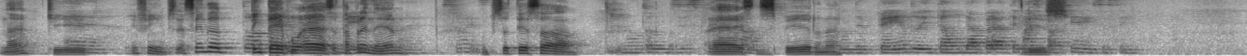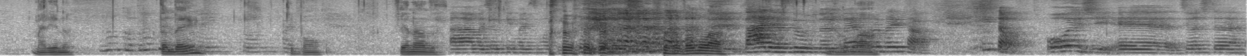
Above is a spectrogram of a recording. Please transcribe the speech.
né, que, é. enfim, você ainda Tô tem tempo, é, você está aprendendo. É, não precisa ter essa não tô no desespero. É, não. esse desespero, né? Não então dá para ter mais Isso. paciência, assim. Marina? Não, tô tranquila. Também? também. Tô, que bom. Fernanda. Ah, mas eu tenho mais uma dúvida. Vamos lá. Várias dúvidas, Vamos né? Lá. Aproveitar. Então, hoje, é, diante da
